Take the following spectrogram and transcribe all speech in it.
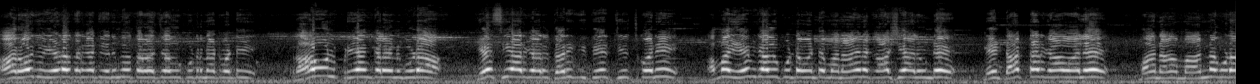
ఆ రోజు ఏడో తరగతి ఎనిమిదో తరగతి చదువుకుంటున్నటువంటి రాహుల్ ప్రియాంకలను కూడా కేసీఆర్ గారు దరికి తీర్చుకొని అమ్మ ఏం చదువుకుంటామంటే మా నాయనకు ఆశయాలు ఉండే నేను డాక్టర్ కావాలి మా నా మా అన్న కూడా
